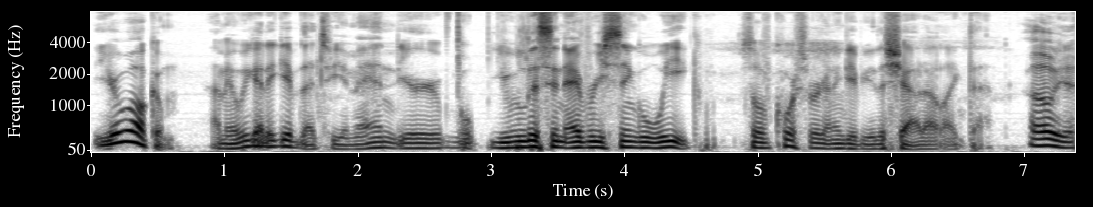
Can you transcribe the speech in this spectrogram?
You're welcome. I mean, we got to give that to you, man. You're you listen every single week, so of course we're gonna give you the shout out like that. Oh yeah.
